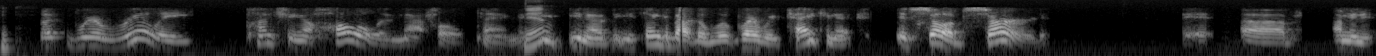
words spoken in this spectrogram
but we're really punching a hole in that whole thing. Yeah. You, you know, you think about the where we've taken it, it's so absurd. It, uh, I mean, it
